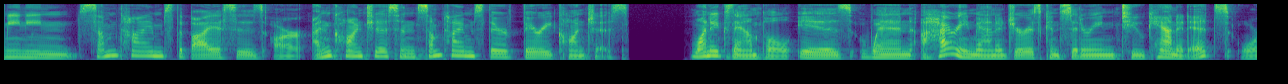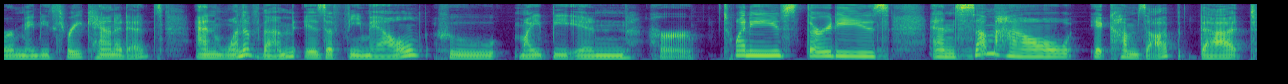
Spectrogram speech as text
meaning sometimes the biases are unconscious and sometimes they're very conscious. One example is when a hiring manager is considering two candidates, or maybe three candidates, and one of them is a female who might be in her 20s, 30s, and somehow it comes up that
